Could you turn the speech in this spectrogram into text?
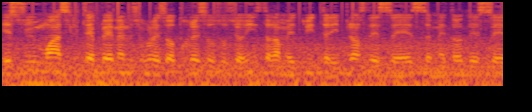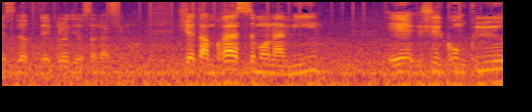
Et suis-moi, s'il te plaît, même sur les autres réseaux sociaux, Instagram et Twitter, plans DCS, méthode DCS, de Claudio Saracino. Je t'embrasse, mon ami, et je conclue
